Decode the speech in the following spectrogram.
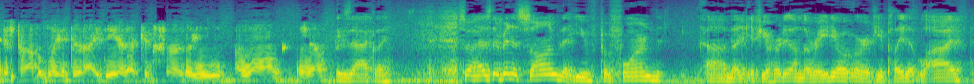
is probably a good idea that could further you along, you know. Exactly. So, has there been a song that you've performed, uh, like if you heard it on the radio or if you played it live,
